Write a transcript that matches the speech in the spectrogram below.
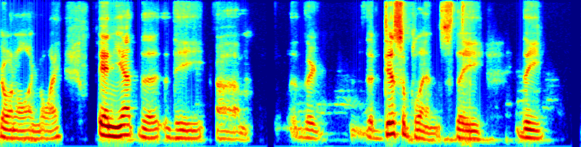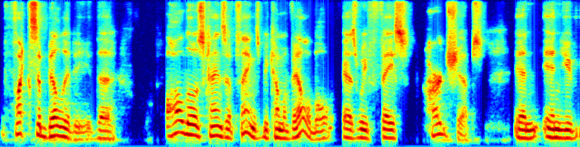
going along the way. And yet, the the um, the the disciplines, the the flexibility, the all those kinds of things become available as we face hardships. And and you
